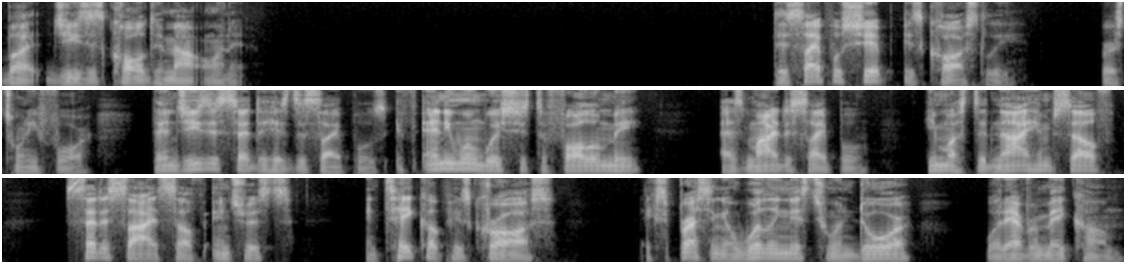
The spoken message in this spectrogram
But Jesus called him out on it. Discipleship is costly. Verse 24. Then Jesus said to his disciples, If anyone wishes to follow me as my disciple, he must deny himself, set aside self interests, and take up his cross, expressing a willingness to endure whatever may come,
